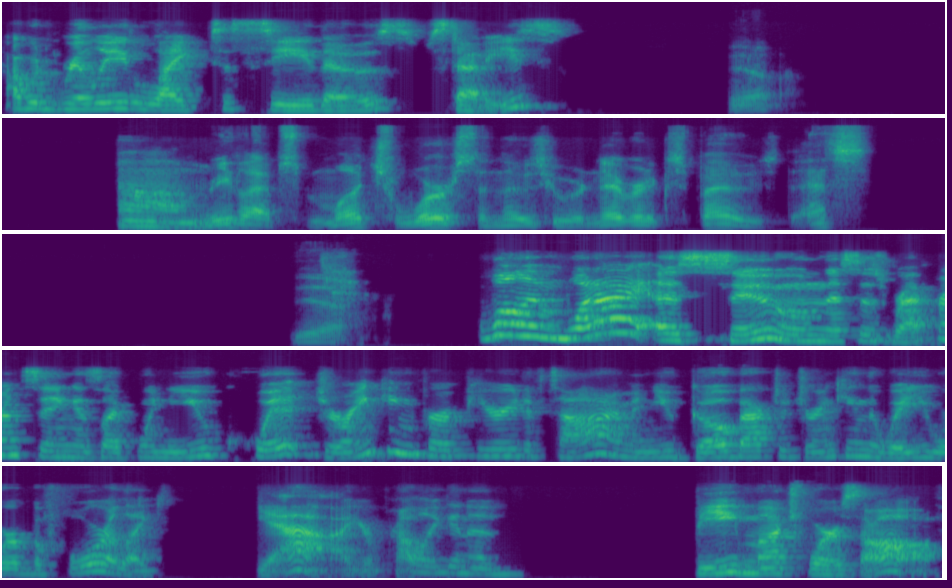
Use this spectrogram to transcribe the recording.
I would really like to see those studies. Yeah. Um, relapse much worse than those who were never exposed. That's yeah. Well, and what I assume this is referencing is like when you quit drinking for a period of time and you go back to drinking the way you were before, like, yeah, you're probably going to be much worse off.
